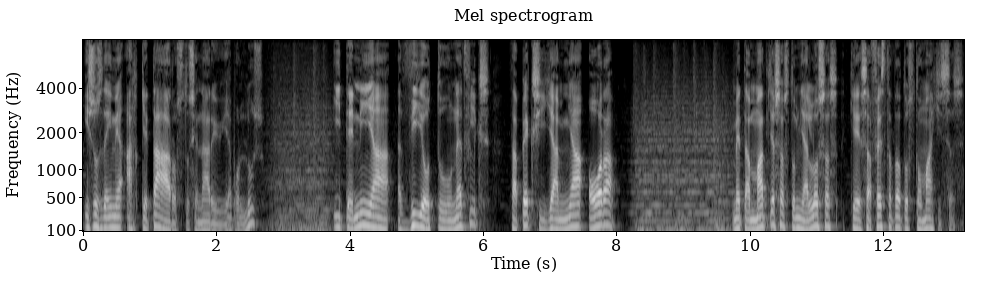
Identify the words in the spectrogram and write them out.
Ίσως δεν είναι αρκετά άρρωστο σενάριο για πολλούς. Η ταινία 2 του Netflix θα παίξει για μια ώρα με τα μάτια σας, το μυαλό σας και σαφέστατα το στομάχι σας.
